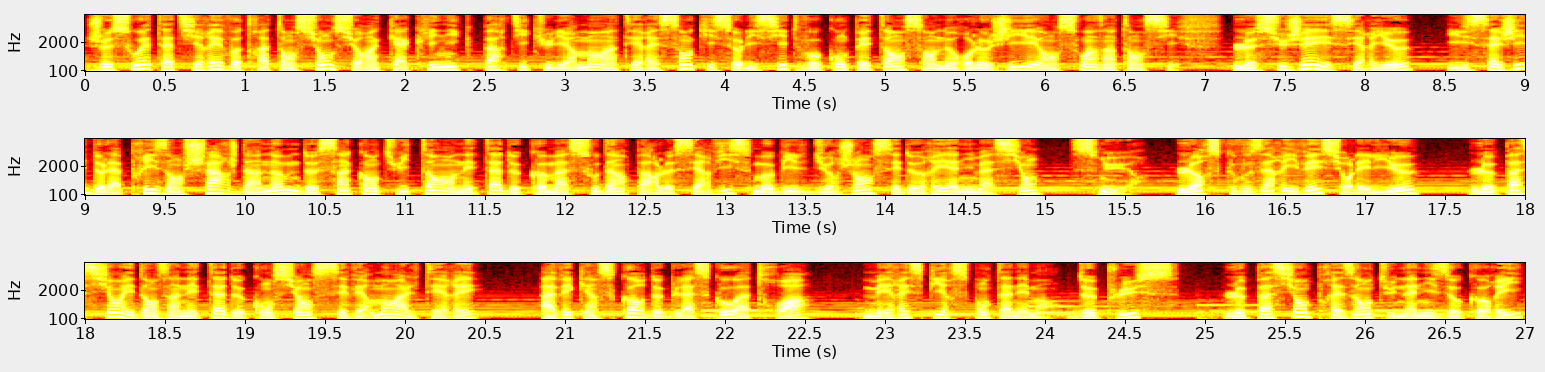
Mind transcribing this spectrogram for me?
je souhaite attirer votre attention sur un cas clinique particulièrement intéressant qui sollicite vos compétences en neurologie et en soins intensifs. Le sujet est sérieux, il s'agit de la prise en charge d'un homme de 58 ans en état de coma soudain par le service mobile d'urgence et de réanimation, SMUR. Lorsque vous arrivez sur les lieux, le patient est dans un état de conscience sévèrement altéré, avec un score de Glasgow à 3, mais respire spontanément. De plus, le patient présente une anisocorie,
